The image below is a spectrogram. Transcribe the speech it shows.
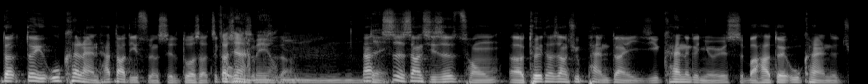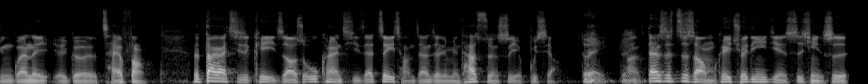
对对于乌克兰，他到底损失了多少，这个我们是不知道。嗯嗯。那事实上，其实从呃推特上去判断，以及看那个《纽约时报》他对乌克兰的军官的一个采访，那大概其实可以知道说，乌克兰其实在这一场战争里面，他损失也不小。对对啊，但是至少我们可以确定一件事情是，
